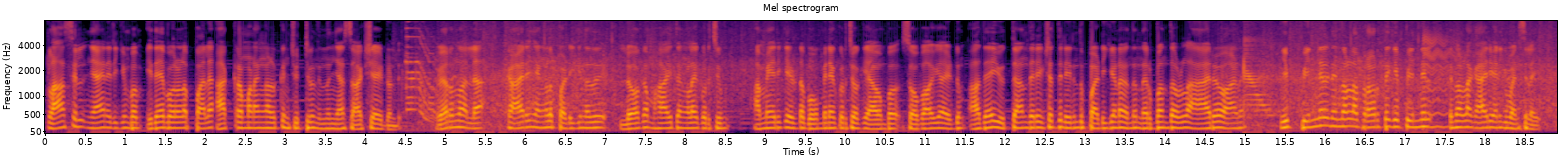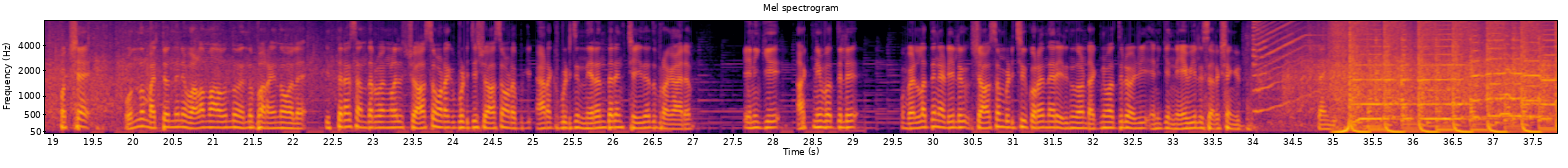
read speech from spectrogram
ക്ലാസ്സിൽ ഞാൻ ഇരിക്കുമ്പം ഇതേപോലുള്ള പല ആക്രമണങ്ങൾക്കും ചുറ്റിൽ നിന്നും ഞാൻ സാക്ഷിയായിട്ടുണ്ട്. വേറൊന്നുമല്ല കാര്യം ഞങ്ങൾ പഠിക്കുന്നത് ലോകമഹായുദ്ധങ്ങളെക്കുറിച്ചും അമേരിക്ക ഇട്ട ബോംബിനെ കുറിച്ചും ഒക്കെ ആകുമ്പോൾ സ്വാഭാവികമായിട്ടും അതേ യുദ്ധാന്തരീക്ഷത്തിൽ ഇരുന്ന് പഠിക്കണമെന്ന് നിർബന്ധമുള്ള ആരോ ആണ്. ഈ പിന്നിൽ നിന്നുള്ള പ്രവൃത്തിക്ക് പിന്നിൽ എന്നുള്ള കാര്യം എനിക്ക് മനസ്സിലായി. പക്ഷേ ഒന്നും മറ്റൊന്നിന് വളമാവുന്നു എന്ന് പറയുന്ന പോലെ ഇത്തരം സന്ദർഭങ്ങളിൽ ശ്വാസം അടക്കി പിടിച്ച് ശ്വാസം അടക്കി അടക്കി പിടിച്ച് നിരന്തരം ചെയ്തത് പ്രകാരം എനിക്ക് അഗ്നിപത്തിൽ വെള്ളത്തിനടിയിൽ ശ്വാസം പിടിച്ച് കുറേ നേരം ഇരുന്നതുകൊണ്ട് അഗ്നിപത്തിൽ വഴി എനിക്ക് നേവിയിൽ സെലക്ഷൻ കിട്ടി. Thank you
